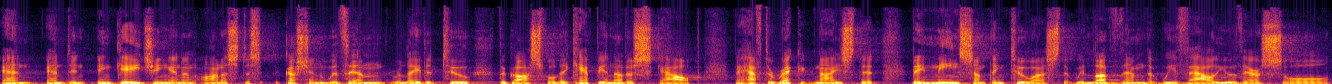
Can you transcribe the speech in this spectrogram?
and, and in engaging in an honest discussion with them related to the gospel. They can't be another scalp. They have to recognize that they mean something to us, that we love them, that we value their soul,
